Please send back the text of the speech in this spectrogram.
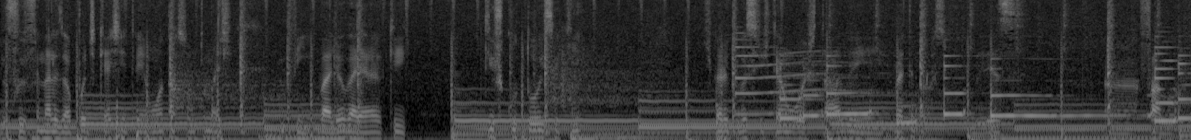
Eu fui finalizar o podcast, e tem um outro assunto, mas enfim, valeu galera que, que escutou isso aqui. Espero que vocês tenham gostado e vai ter próximo, beleza? Ah, falou.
